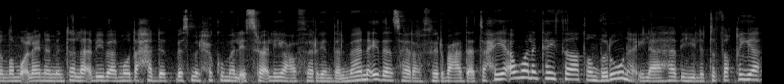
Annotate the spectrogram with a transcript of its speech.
ينضم إلينا من تل أبيب المتحدث باسم الحكومة الإسرائيلية عفير جندلمان، اذا سيد عفير بعد التحية، اولا كيف تنظرون إلى هذه الاتفاقية؟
